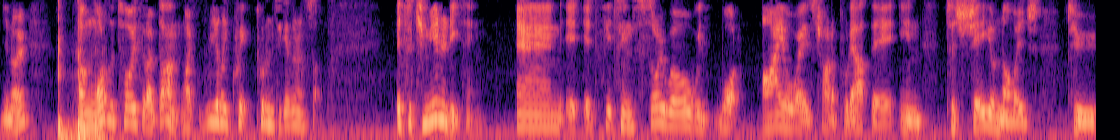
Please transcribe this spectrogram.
you know? A lot of the toys that I've done, like really quick, put them together and stuff. It's a community thing. And it, it fits in so well with what I always try to put out there in to share your knowledge, to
